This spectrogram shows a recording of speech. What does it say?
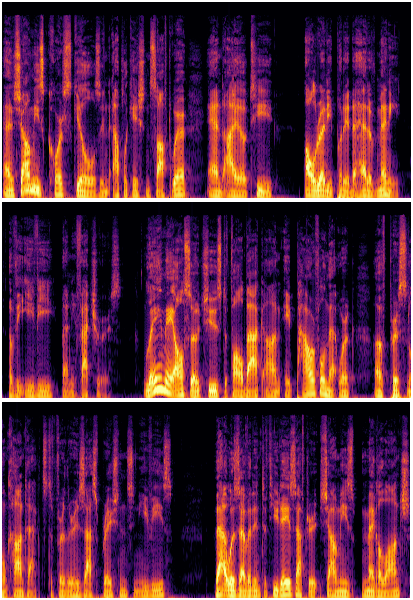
and Xiaomi's core skills in application software and IoT already put it ahead of many of the EV manufacturers. Lei may also choose to fall back on a powerful network of personal contacts to further his aspirations in EVs. That was evident a few days after Xiaomi's mega launch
